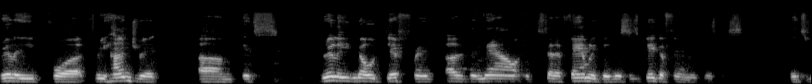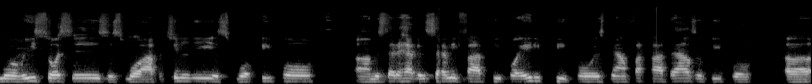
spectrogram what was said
really, for 300, um, it's really no different other than now, instead of family business, it's bigger family business it's more resources, it's more opportunity, it's more people. Um, instead of having 75 people, 80 people, it's now 5,000 people uh,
